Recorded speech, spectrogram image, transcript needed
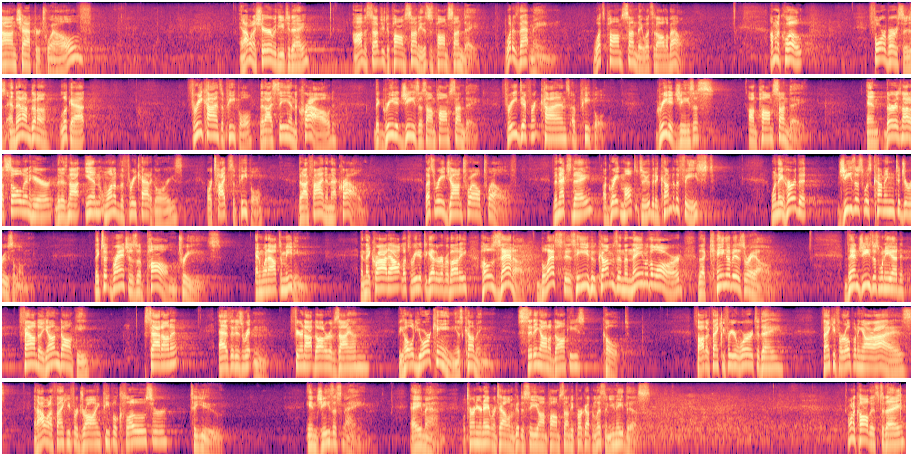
John chapter 12. And I want to share with you today on the subject of Palm Sunday. This is Palm Sunday. What does that mean? What's Palm Sunday? What's it all about? I'm going to quote four verses, and then I'm going to look at three kinds of people that I see in the crowd that greeted Jesus on Palm Sunday. Three different kinds of people greeted Jesus on Palm Sunday. And there is not a soul in here that is not in one of the three categories or types of people that I find in that crowd. Let's read John 12 12. The next day, a great multitude that had come to the feast, when they heard that Jesus was coming to Jerusalem, they took branches of palm trees and went out to meet him. And they cried out, let's read it together, everybody Hosanna! Blessed is he who comes in the name of the Lord, the King of Israel. Then Jesus, when he had found a young donkey, sat on it, as it is written Fear not, daughter of Zion. Behold, your king is coming, sitting on a donkey's colt. Father, thank you for your word today. Thank you for opening our eyes. And I want to thank you for drawing people closer to you. In Jesus' name, amen. Well, turn to your neighbor and tell them, good to see you on Palm Sunday. Perk up and listen, you need this. I want to call this today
